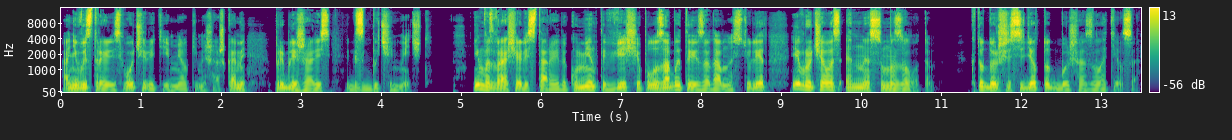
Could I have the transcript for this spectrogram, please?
Они выстроились в очередь и мелкими шажками приближались к сбыче мечт. Им возвращались старые документы, вещи, полузабытые за давностью лет, и вручалось энное сумма золотом. Кто дольше сидел, тот больше озолотился.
